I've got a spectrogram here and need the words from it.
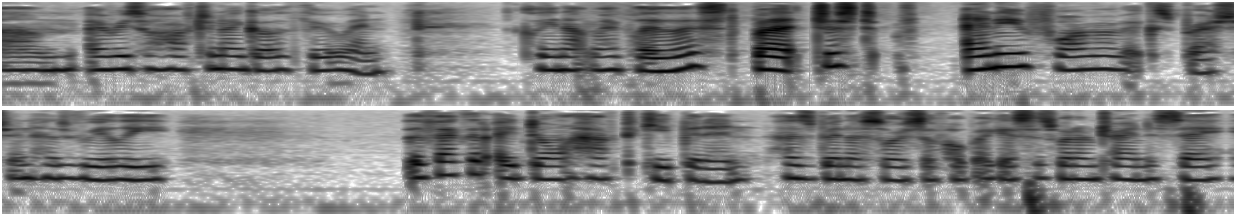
Um, every so often, I go through and clean out my playlist, but just any form of expression has really. The fact that I don't have to keep it in has been a source of hope, I guess is what I'm trying to say,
